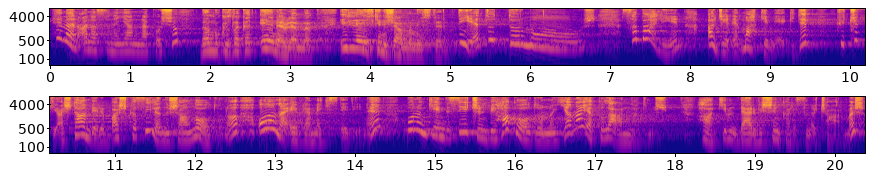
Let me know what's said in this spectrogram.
Hemen anasının yanına koşup Ben bu kızla katiyen evlenmem. İlle eski nişanlımı isterim. diye tutturmuş. Sabahleyin acele mahkemeye gidip küçük yaştan beri başkasıyla nişanlı olduğunu, onunla evlenmek istediğini, bunun kendisi için bir hak olduğunu yana yakıla anlatmış. Hakim dervişin karısını çağırmış.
